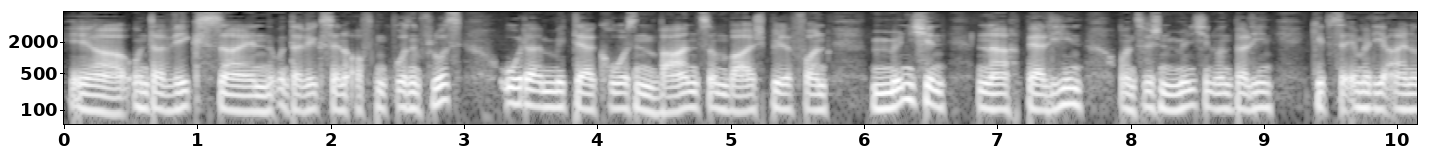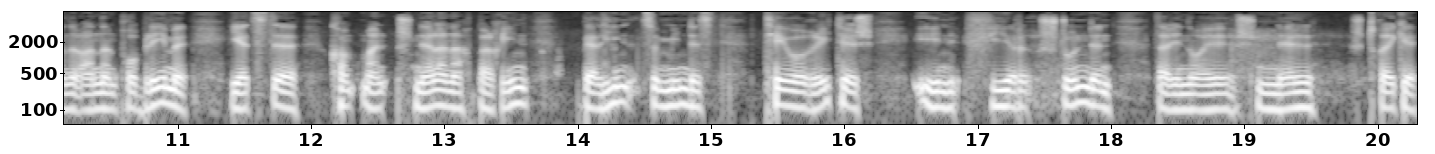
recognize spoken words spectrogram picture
Ja, unterwegs sein, unterwegs sein auf dem großen Fluss oder mit der großen Bahn zum Beispiel von München nach Berlin. Und zwischen München und Berlin gibt es ja immer die ein oder anderen Probleme. Jetzt äh, kommt man schneller nach Berlin, Berlin zumindest theoretisch in vier Stunden, da die neue Schnellstrecke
